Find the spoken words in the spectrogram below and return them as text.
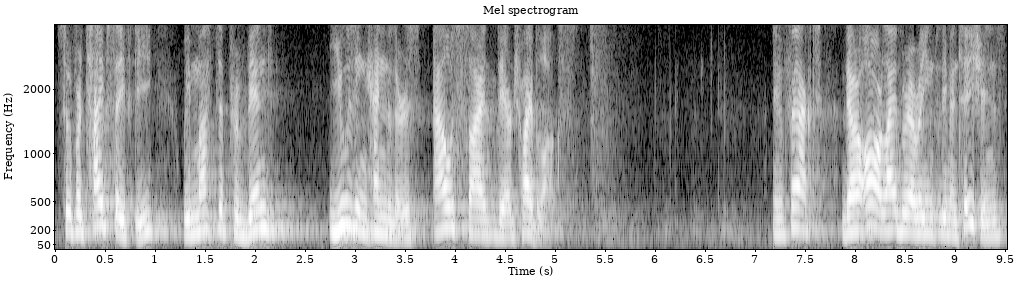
So for type safety, we must prevent using handlers outside their try blocks. In fact, there are library implementations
